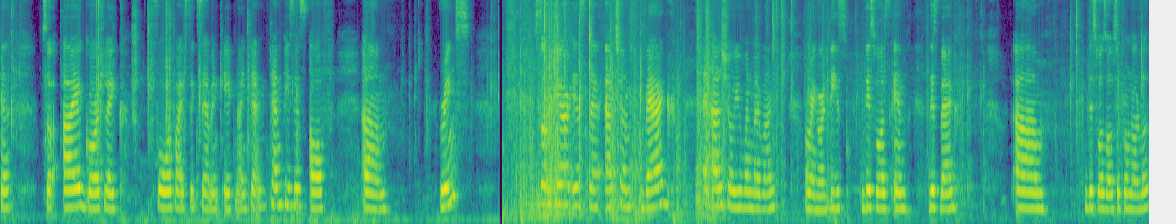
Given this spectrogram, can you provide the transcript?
So I got like four five six seven eight nine ten. Ten pieces of um, rings. So here is the H&M bag and I'll show you one by one. Oh my god these this was in this bag. Um this was also from normal.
